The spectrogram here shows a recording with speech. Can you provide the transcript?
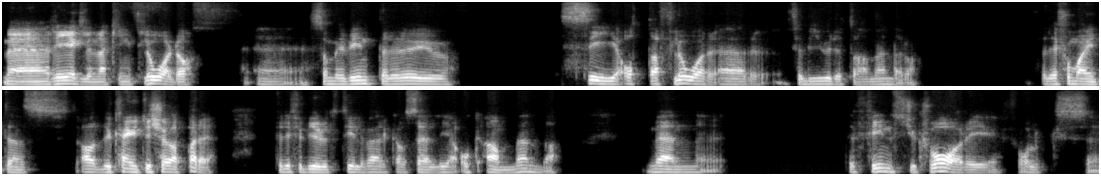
med reglerna kring fluor då. Eh, som i vinter är det ju C8 fluor är förbjudet att använda då. För det får man inte ens, ja, du kan ju inte köpa det för det är förbjudet att tillverka och sälja och använda. Men eh, det finns ju kvar i folks eh,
